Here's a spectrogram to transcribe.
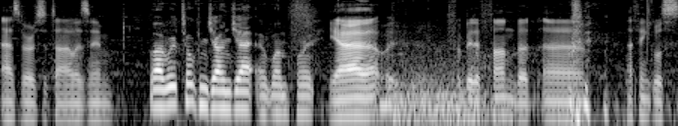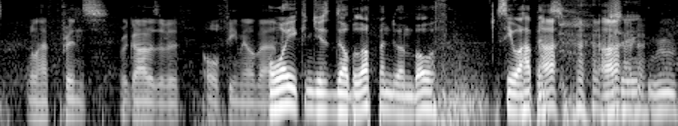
as versatile as him. Well, we were talking Joan Jett at one point. Yeah, that would for a bit of fun, but uh, I think we'll s- we'll have Prince regardless of if all female band. Or you can just double up and do them both. See what happens. Ah, See, mm,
